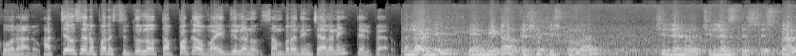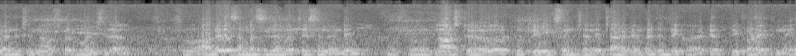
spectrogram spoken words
కోరారు. అత్యవసర పరిస్థితుల్లో తప్పక వైద్యులను సంప్రదించాలని తెలిపారు. హలో అండి నేను మీ doctor Satish Kumar children specialist ప్రాగండ చిన్న hospital Mancherial. So already summer season వచ్చేసిందండి. So last two three weeks నుంచి వెళ్ళి చాలా టెంపరేచర్స్ రికార్డ్ రికార్డ్ అవుతున్నాయి.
